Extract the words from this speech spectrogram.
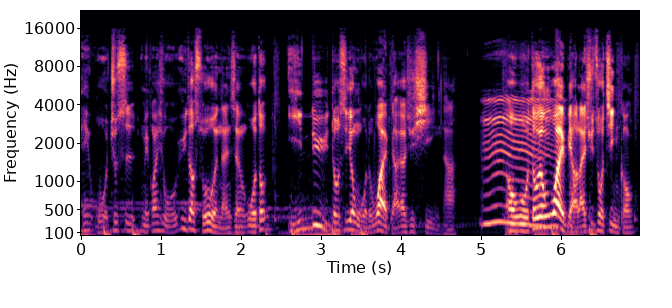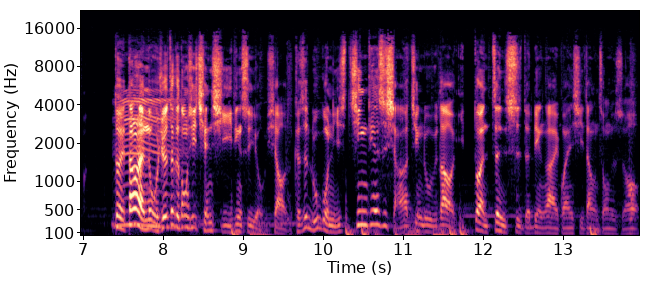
哎，我就是没关系，我遇到所有的男生，我都一律都是用我的外表要去吸引他，嗯，哦，我都用外表来去做进攻，对，当然呢，我觉得这个东西前期一定是有效的。可是如果你今天是想要进入到一段正式的恋爱关系当中的时候，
